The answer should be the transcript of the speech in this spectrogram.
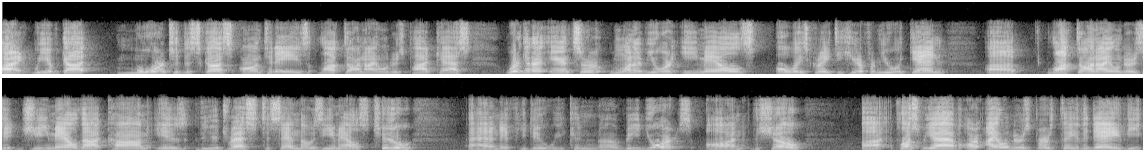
All right, we have got more to discuss on today's Locked On Islanders podcast. We're going to answer one of your emails. Always great to hear from you again. Uh, LockedOnIslanders at gmail.com is the address to send those emails to. And if you do, we can uh, read yours on the show. Uh, plus, we have our Islanders birthday of the day, the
